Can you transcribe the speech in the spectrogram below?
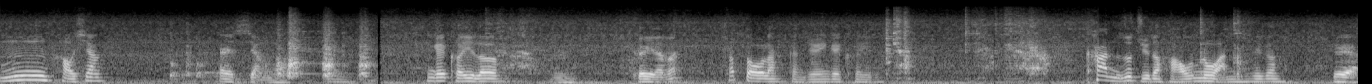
嗯，好香，太香了。应该可以了，嗯，可以了吗？差不多了，感觉应该可以了。看着就觉得好暖啊，这个。对呀。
